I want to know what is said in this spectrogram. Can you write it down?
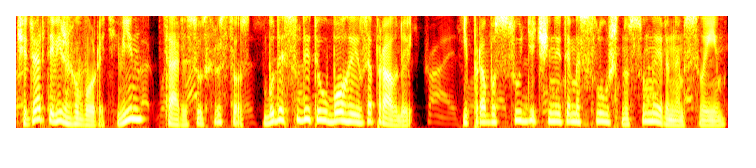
Четвертий вірш говорить: Він, цар Ісус Христос, буде судити убогих за правдою, і правосуддя чинитиме слушно сумирним своїм,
